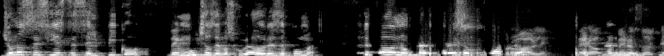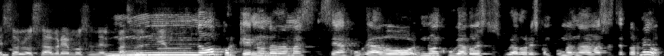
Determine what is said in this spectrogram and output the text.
Yo no sé si este es el pico de muchos de los jugadores de Pumas. Yo te puedo nombrar tres o cuatro. Probable. Pero, pero eso, eso lo sabremos en el paso del tiempo. Mm, No, porque no nada más se ha jugado, no han jugado estos jugadores con Pumas nada más este torneo.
